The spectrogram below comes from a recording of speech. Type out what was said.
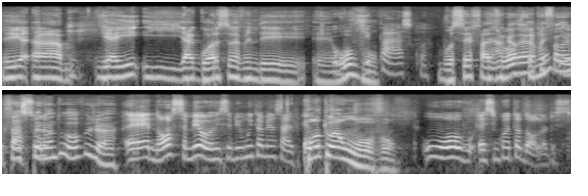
E, ah, e aí, e agora você vai vender é, ovo? de Páscoa. Você faz ovo galera também? falando Eu que tá faço- esperando o ovo já. É, nossa, meu, eu recebi muita mensagem. Quanto é um ovo? um ovo é 50 dólares.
